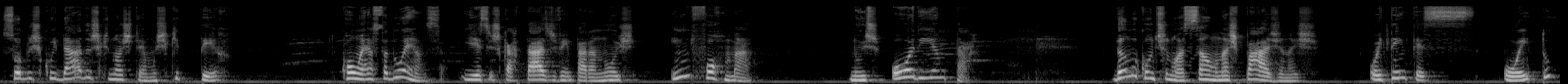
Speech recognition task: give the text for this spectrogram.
sobre os cuidados que nós temos que ter com essa doença. E esses cartazes vêm para nos informar, nos orientar. Dando continuação nas páginas 88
